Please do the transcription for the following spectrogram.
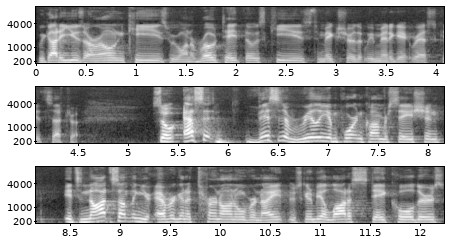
We got to use our own keys. We want to rotate those keys to make sure that we mitigate risk, et cetera. So this is a really important conversation. It's not something you're ever going to turn on overnight. There's going to be a lot of stakeholders,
